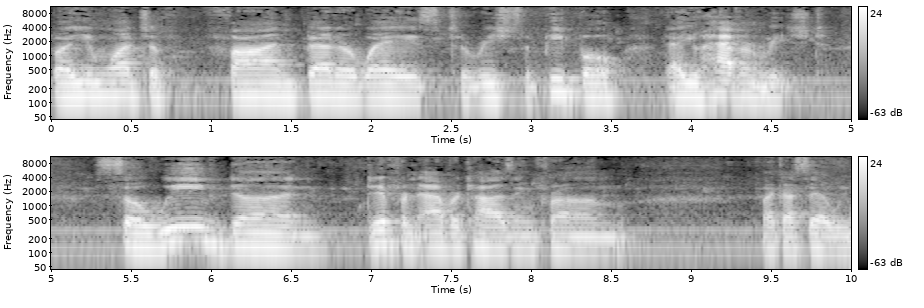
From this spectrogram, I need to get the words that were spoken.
but you want to find better ways to reach the people that you haven't reached. So we've done different advertising from, like I said, we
